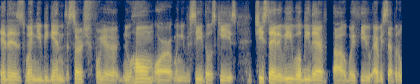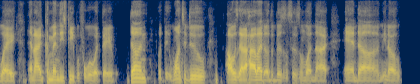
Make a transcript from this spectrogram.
it is when you begin to search for your new home or when you receive those keys. She stated, We will be there uh, with you every step of the way. And I commend these people for what they've done, what they want to do. Always got to highlight other businesses and whatnot and um, you know,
